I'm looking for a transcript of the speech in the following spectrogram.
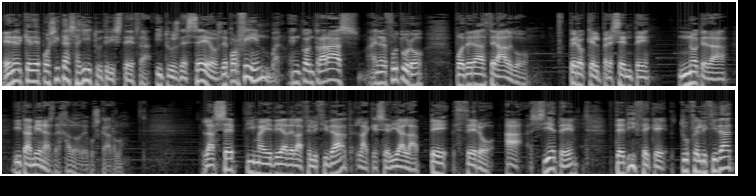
en el que depositas allí tu tristeza y tus deseos de por fin, bueno, encontrarás en el futuro poder hacer algo, pero que el presente no te da y también has dejado de buscarlo. La séptima idea de la felicidad, la que sería la P0A7, te dice que tu felicidad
